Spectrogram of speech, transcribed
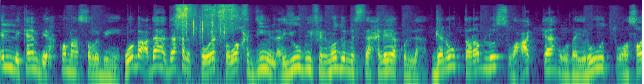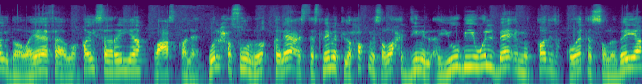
اللي كان بيحكمها الصليبيين. وبعدها دخلت قوات صلاح الدين الأيوبي في المدن الساحلية كلها. جنوب طرابلس وعكا وبيروت وصيدا ويافا وقيصرية وعسقلان. والحصون والقلاع استسلمت لحكم صلاح الدين الأيوبي والباقي من قادة القوات الصليبية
